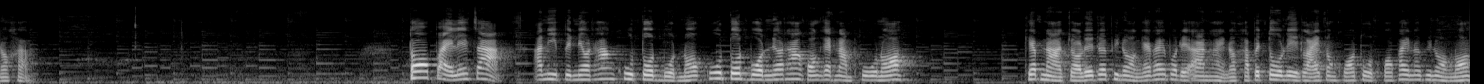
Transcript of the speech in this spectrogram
เนาะค่ะ ต่อไปเลยจ้าอันนี้เป็นแนวทางคู่โตดบนเนาะคู่โตดบนแนวทางของแอดนำพูเนาะแคบหน้าจอเลยเด้วยพี่น้องแง่ไพ่บริอ่านให้เนาะค่ะเป็นตัวเลขหลายต้องขอโทษขอไพ่เนาะพี่น้องเนาะ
